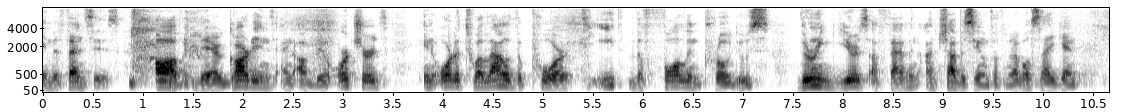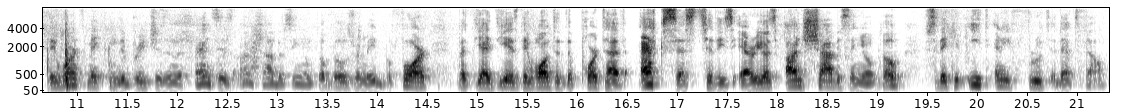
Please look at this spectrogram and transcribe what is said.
in the fences of their gardens and of their orchards in order to allow the poor to eat the fallen produce during years of famine on Shabbos Yom Tov. Rabbi say again, they weren't making the breaches and the fences on Shabbos Yom Tov; those were made before. But the idea is they wanted the poor to have access to these areas on Shabbos and Yom Tov, so they could eat any fruit that fell.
